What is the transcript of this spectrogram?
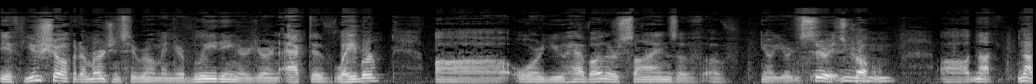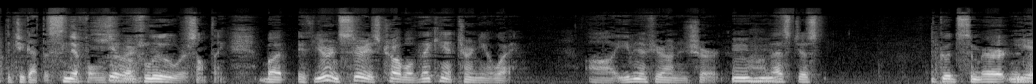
if you show up at an emergency room and you're bleeding or you're in active labor, uh, or you have other signs of, of you know you're in serious trouble. Uh, not not that you got the sniffles or the flu or something, but if you're in serious trouble, they can't turn you away, uh, even if you're uninsured. Uh, that's just good Samaritan, Yes.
